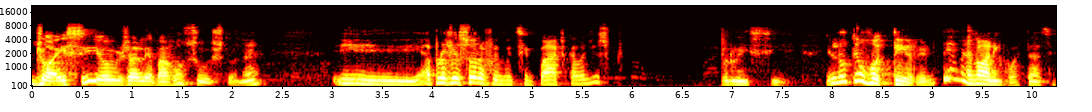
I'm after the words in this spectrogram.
Joyce, eu já levava um susto, né? E a professora foi muito simpática, ela disse o em si, ele não tem um roteiro, ele tem a menor importância.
